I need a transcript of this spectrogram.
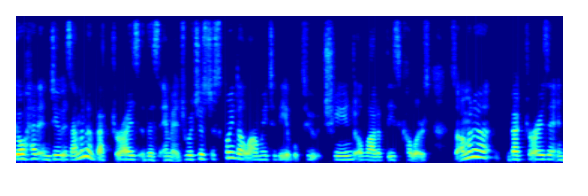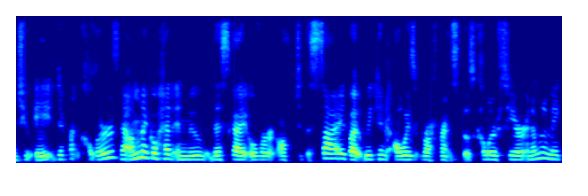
go ahead and do is I'm going to vectorize this image, which is just going to allow me to be able to change a lot of these colors. So I'm going to vectorize it into eight different colors. Now I'm going to go ahead and move this guy over off to the side, but we can always reference those colors here. And I'm going to make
